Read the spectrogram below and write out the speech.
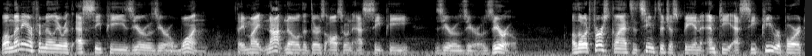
While many are familiar with SCP 001, they might not know that there's also an SCP 000. Although at first glance it seems to just be an empty SCP report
